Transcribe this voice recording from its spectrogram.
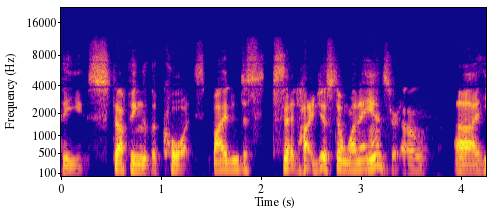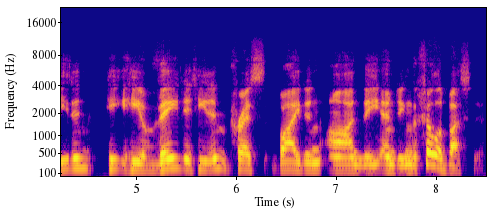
the stuffing of the courts. Biden just said, I just don't want to answer it. Oh. Uh, he didn't. He he evaded. He didn't press Biden on the ending the filibuster.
